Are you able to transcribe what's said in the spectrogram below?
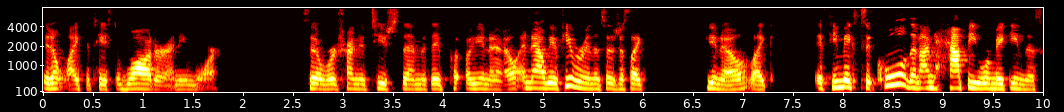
they don't like the taste of water anymore. So we're trying to teach them if they put, you know, and now we have humor in them. So it's just like, you know, like if he makes it cool, then I'm happy we're making this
